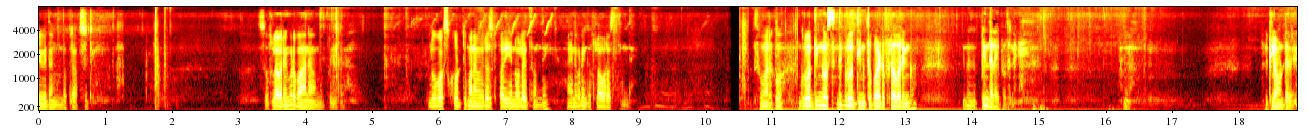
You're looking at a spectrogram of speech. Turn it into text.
ఏ విధంగా ఉందో క్రాప్ సెట్టింగ్ సో ఫ్లవరింగ్ కూడా బాగానే ఉంది ఇప్పుడు ఇంకా. బ్లూ బాక్స్ కొట్టి మనం ఈరోజుకి పదిహేను రోజులు అవుతుంది. అయినా కూడా ఇంకా ఫ్లవర్ వస్తుంది. సో మనకు గ్రోతింగ్ వస్తుంది. గ్రోతింగ్తో పాటు ఫ్లవరింగ్ పిందెలు అయిపోతున్నాయి. ఇట్లా ఉంటుంది.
